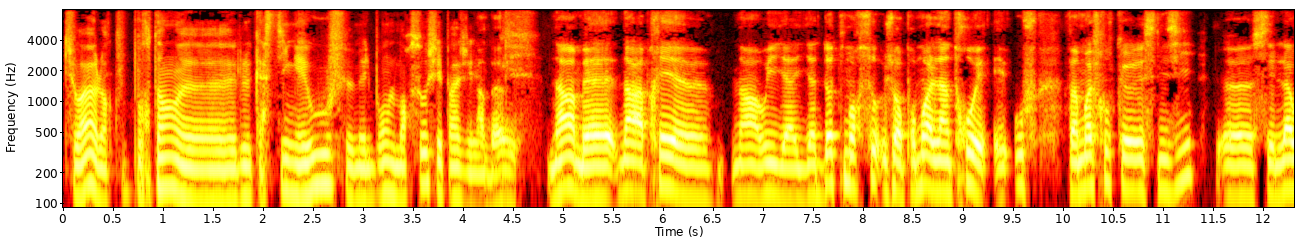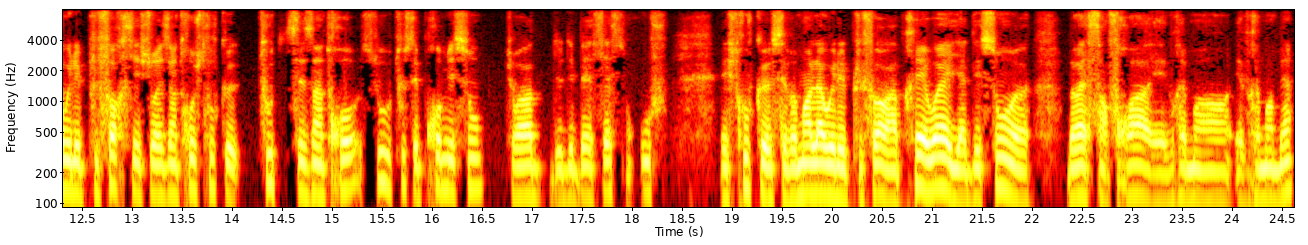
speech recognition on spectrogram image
tu vois, alors que pourtant euh, le casting est ouf, mais bon, le morceau, je sais pas, j'ai. Ah bah oui. Non, mais non après, euh, non oui, il y a, y a d'autres morceaux. Genre pour moi, l'intro est, est ouf. Enfin moi, je trouve que Sneezy, euh, c'est là où il est plus fort, c'est sur les intros. Je trouve que toutes ces intros, sous tous ses premiers sons, tu vois, de DBSS sont ouf. Et je trouve que c'est vraiment là où il est plus fort. Après, ouais, il y a des sons, euh, bah ouais, sans froid est vraiment, est vraiment bien.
